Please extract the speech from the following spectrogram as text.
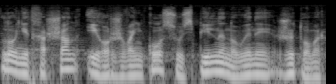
Леонід Харшан, Ігор Жванько, Суспільне новини, Житомир.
